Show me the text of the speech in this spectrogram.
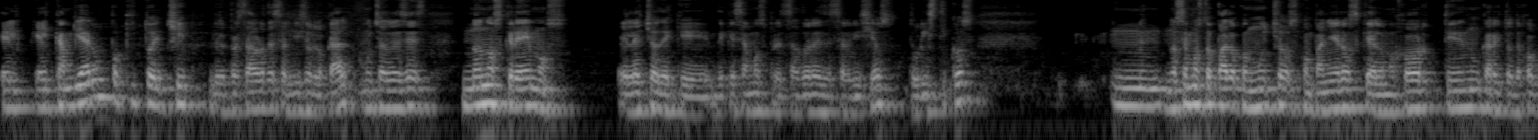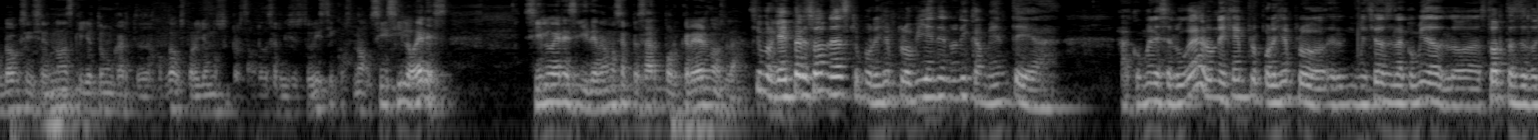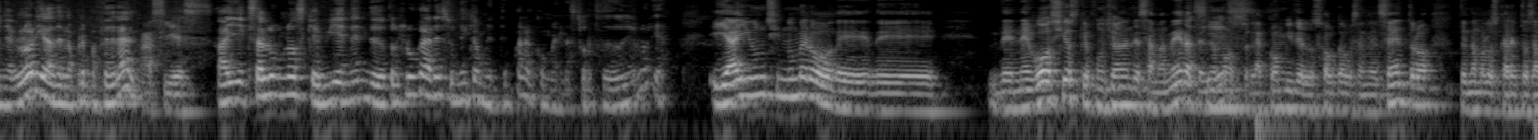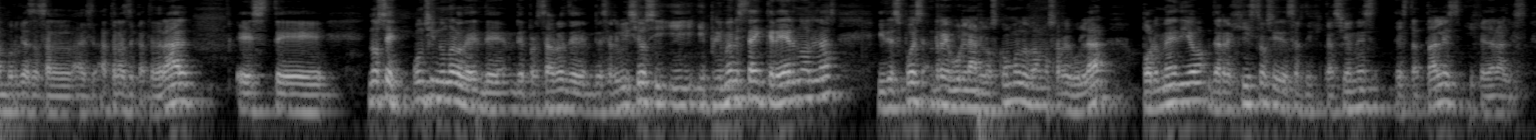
cambiar un poquito el chip del prestador de servicios local. Muchas veces no nos creemos el hecho de que, de que seamos prestadores de servicios turísticos. Mm, nos hemos topado con muchos compañeros que a lo mejor tienen un carrito de hot dogs y dicen, no, es que yo tengo un carrito de hot dogs, pero yo no soy prestador de servicios turísticos. No, sí, sí lo eres sí lo eres y debemos empezar por creérnosla. Sí, porque hay personas que, por ejemplo, vienen únicamente a, comer ese lugar. Un ejemplo, por ejemplo, mencionas la comida, las tortas de Doña Gloria de la Prepa Federal. Así es. Hay exalumnos que vienen de otros lugares únicamente para comer las tortas de Doña Gloria. Y hay un sinnúmero de, de, negocios que funcionan de esa manera. tenemos la combi de los hot dogs en el centro, tenemos los carritos de hamburguesas atrás de Catedral, este no sé, un sinnúmero de, de, prestadores de, servicios y, primero está en creérnoslas y después regularlos. ¿Cómo los vamos a regular? Por medio de registros y de certificaciones estatales y federales.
